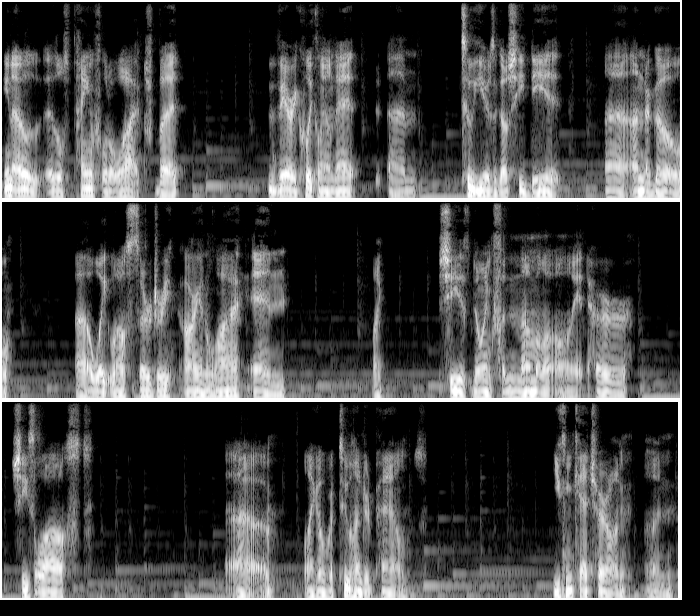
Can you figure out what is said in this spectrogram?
you know it was painful to watch. But very quickly on that, um, two years ago, she did uh, undergo uh, weight loss surgery, RNY, and like she is doing phenomenal on it. Her, she's lost uh, like over 200 pounds. You can catch her on on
